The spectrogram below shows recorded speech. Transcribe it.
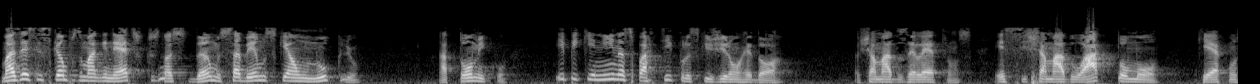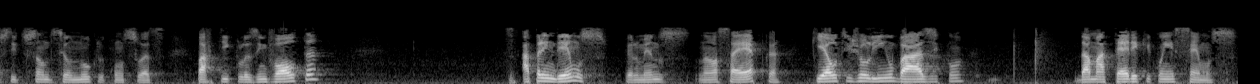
Mas esses campos magnéticos que nós estudamos, sabemos que há um núcleo atômico e pequeninas partículas que giram ao redor, os chamados elétrons. Esse chamado átomo, que é a constituição do seu núcleo com suas partículas em volta, aprendemos, pelo menos na nossa época, que é o tijolinho básico da matéria que conhecemos.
